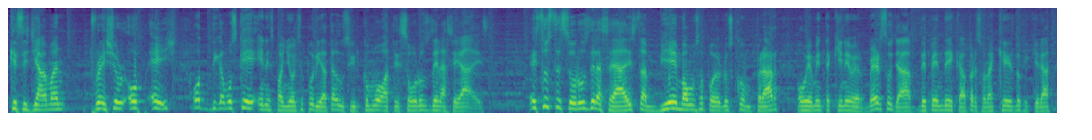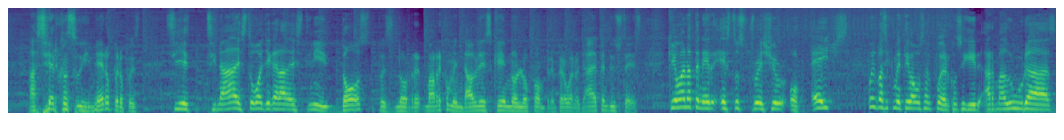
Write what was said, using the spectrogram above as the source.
que se llaman Treasure of Age o digamos que en español se podría traducir como a tesoros de las edades. Estos tesoros de las edades también vamos a poderlos comprar, obviamente aquí en Eververso, ya depende de cada persona qué es lo que quiera hacer con su dinero, pero pues si, si nada de esto va a llegar a Destiny 2, pues lo más recomendable es que no lo compren. Pero bueno, ya depende de ustedes. ¿Qué van a tener estos Treasure of Ages? Pues básicamente vamos a poder conseguir armaduras,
